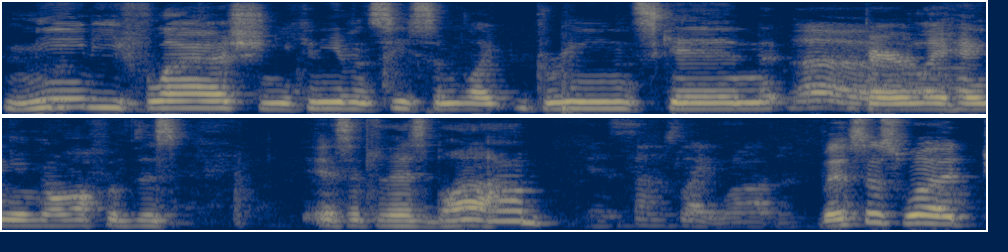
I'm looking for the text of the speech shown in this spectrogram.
meaty flesh, and you can even see some like green skin Uh, barely hanging off of this. Is it this blob? It sounds like Robin. This is what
